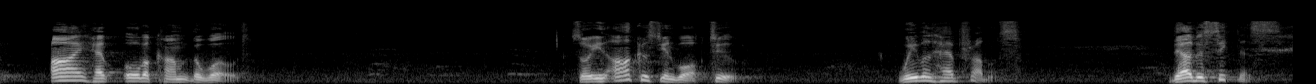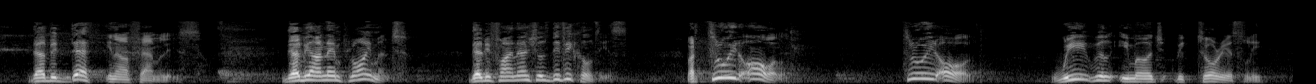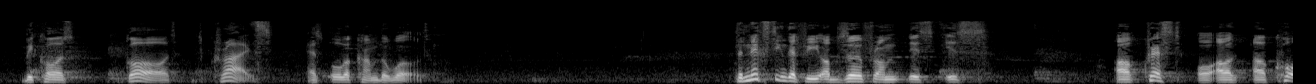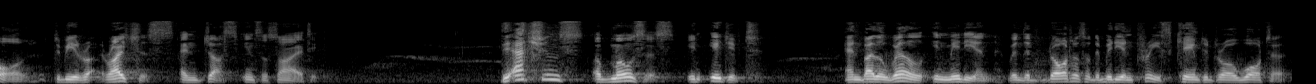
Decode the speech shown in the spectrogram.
I have overcome the world. So in our Christian walk too, we will have troubles. There'll be sickness. There'll be death in our families. There'll be unemployment. There'll be financial difficulties. But through it all, through it all, we will emerge victoriously because God, Christ, has overcome the world. The next thing that we observe from this is our quest or our, our call to be righteous and just in society. The actions of Moses in Egypt and by the well in Midian, when the daughters of the Midian priests came to draw water,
